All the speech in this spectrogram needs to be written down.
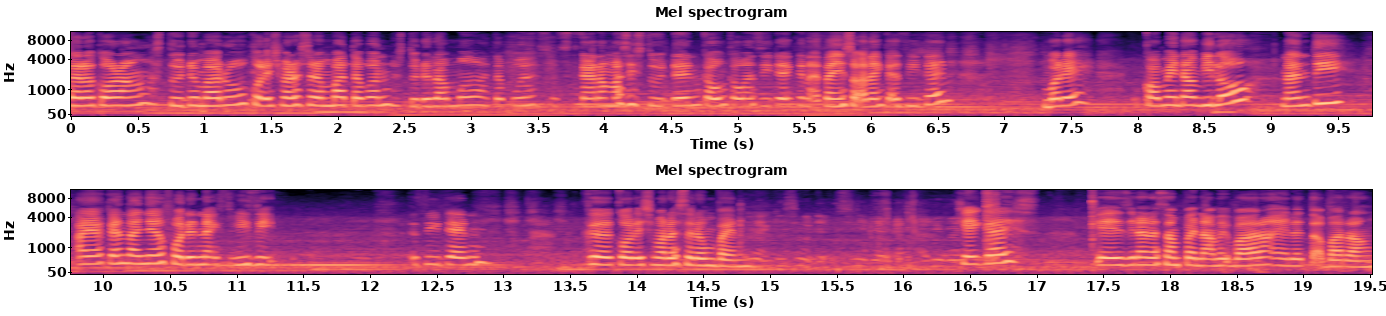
kalau korang student baru, College Mara Seremban ataupun student lama ataupun sekarang masih student, kawan-kawan Zidan ke nak tanya soalan kat Zidan, boleh komen down below. Nanti I akan tanya for the next visit Zidan ke College Mara Seremban. Okay guys, okay Zidan dah sampai nak ambil barang and letak barang.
